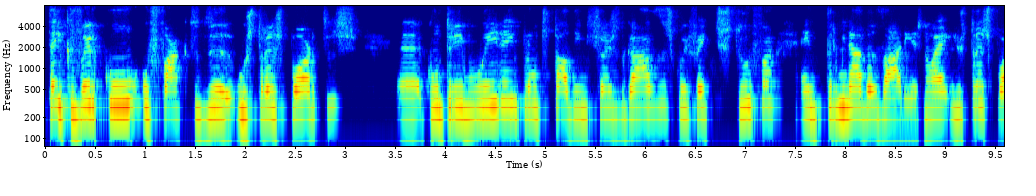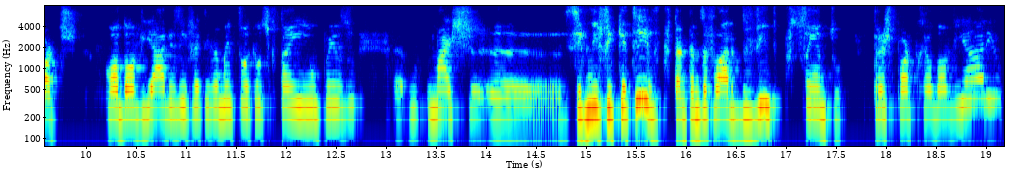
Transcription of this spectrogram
tem que ver com o facto de os transportes uh, contribuírem para um total de emissões de gases com efeito de estufa em determinadas áreas, não é? E os transportes rodoviários, efetivamente, são aqueles que têm um peso uh, mais uh, significativo, portanto, estamos a falar de 20% de transporte rodoviário,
